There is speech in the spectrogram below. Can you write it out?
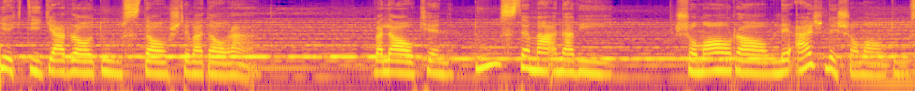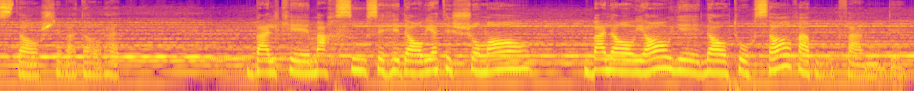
یکدیگر را دوست داشته و دارند. ولکن دوست معنوی شما را لعجل شما دوست داشته و دارد. بلکه مخصوص هدایت شما بلایای لاتحسا قبول فرموده.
